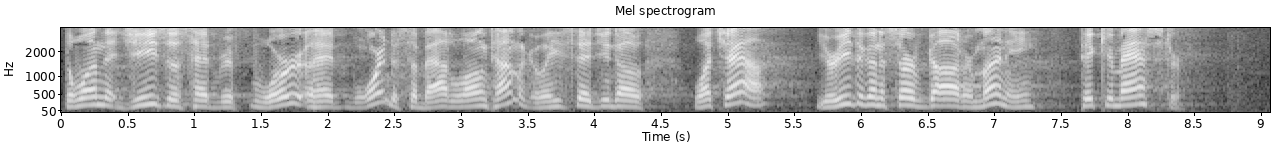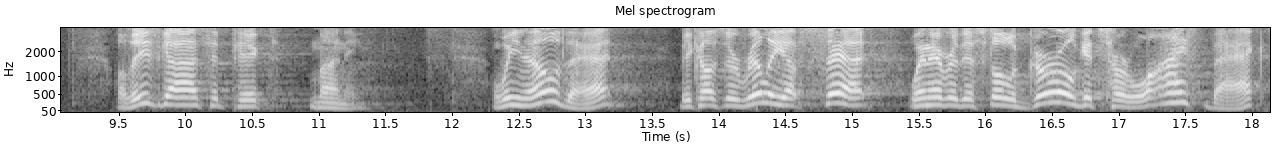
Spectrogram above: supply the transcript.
The one that Jesus had, had warned us about a long time ago. He said, You know, watch out. You're either going to serve God or money. Pick your master. Well, these guys had picked money. We know that because they're really upset whenever this little girl gets her life back.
